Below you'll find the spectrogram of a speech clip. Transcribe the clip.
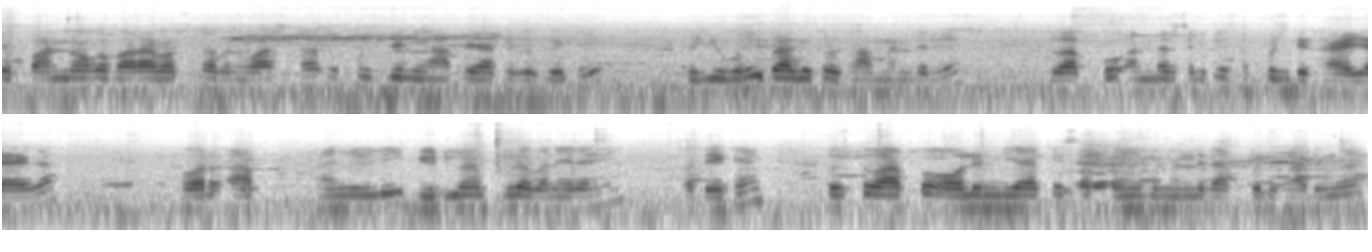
जब पांडवों का बारह वर्ष का वनवास था तो कुछ दिन यहाँ पे आके रुके थे। तो ये वही बागेश्वर धाम मंदिर है तो आपको अंदर चल के सब कुछ दिखाया जाएगा। और आप फाइनली वीडियो में पूरा बने रहें। और देखें। दोस्तों, आपको ऑल इंडिया के सब कहीं के मंदिर आपको दिखा दूँगा।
